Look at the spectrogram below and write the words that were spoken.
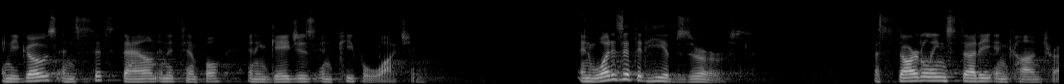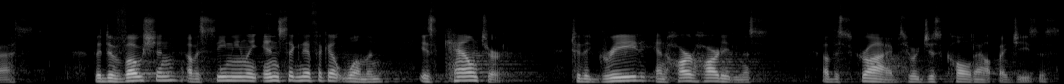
and he goes and sits down in the temple and engages in people watching. And what is it that he observes? A startling study in contrast. The devotion of a seemingly insignificant woman is counter to the greed and hard heartedness of the scribes who are just called out by Jesus.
